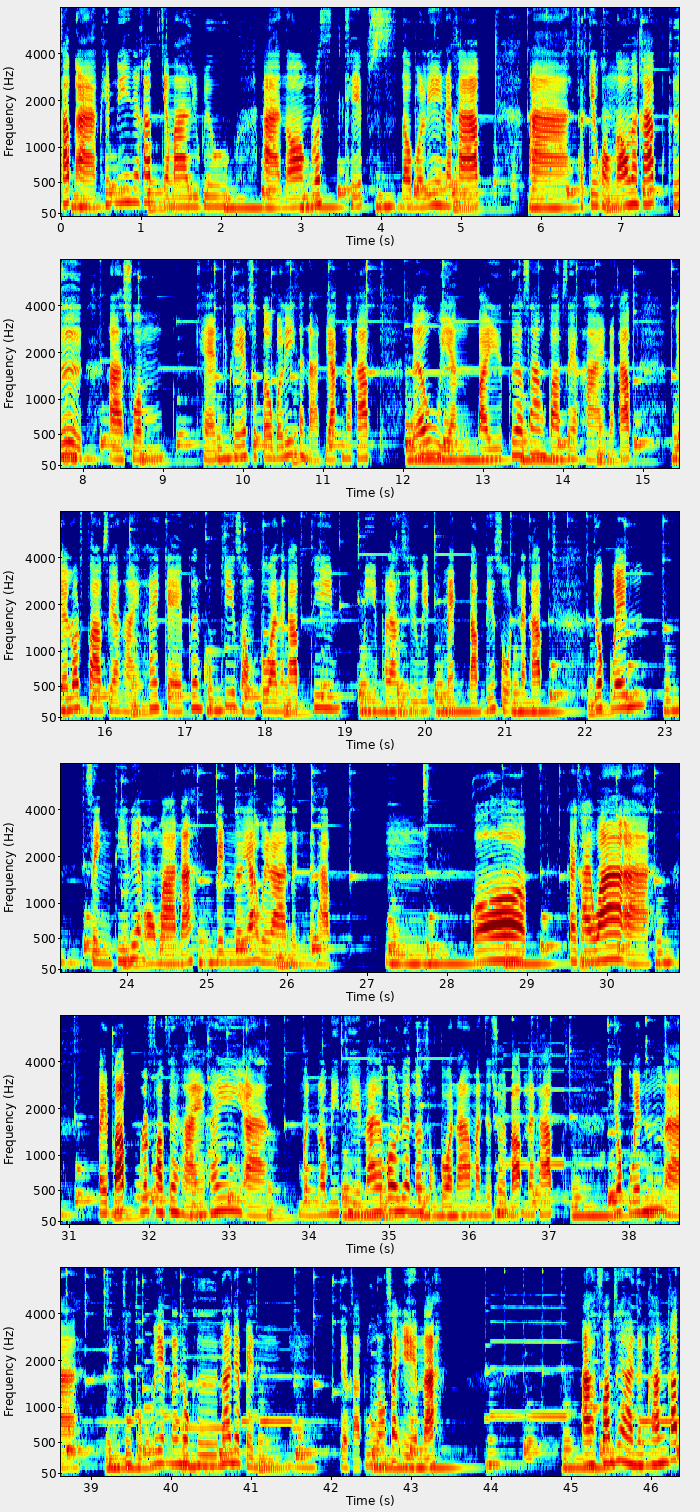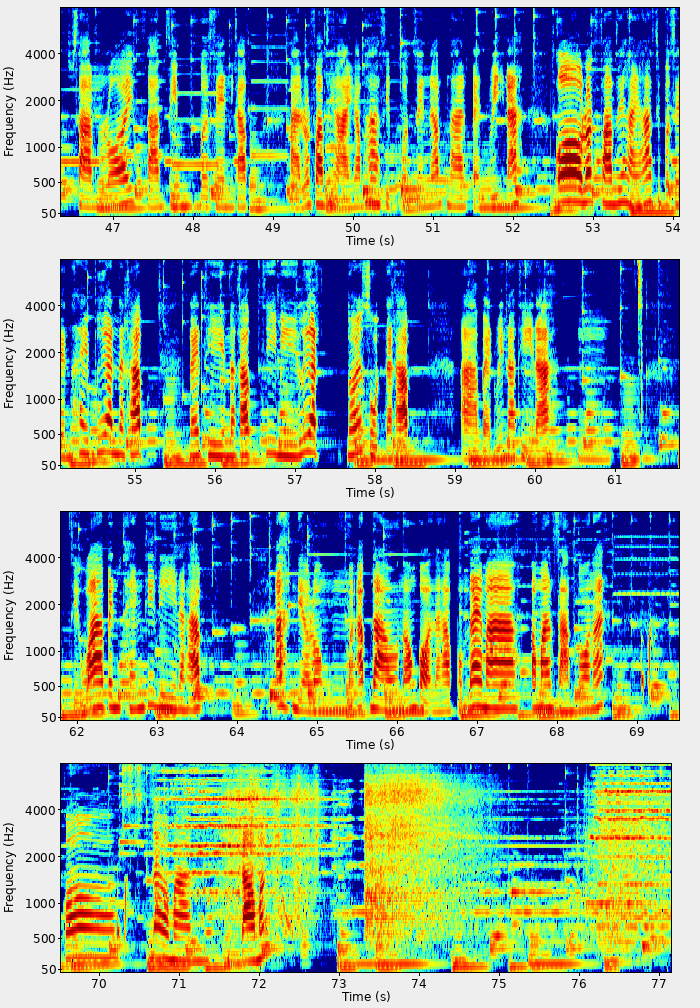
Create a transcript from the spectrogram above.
ครับอ่าคลิปนี้นะครับจะมารีวิวอ่าน้องรสเคปสตรอเบอรี่นะครับอ่าสกิลของน้องนะครับคืออ่าสวมแขนเคปสตรอเบอรี่ขนาดยักษ์นะครับ แล้วเหวี่ยงไปเพื่อสร้างความเสียหายนะครับเรียลดความเสียหายให้แก่เพื่อนคุกกี้ 2 ตัวนะครับ ที่มีพลังชีวิตแม็กต่ำที่สุดนะครับ ยกเว้นสิ่งที่เรียกออกมานะ เป็นระยะเวลาหนึ่งนะครับ อืม ก็ คล้ายๆว่าอ่า ไปบัฟลดความเสียหายให้อ่าเหมือนเรามีทีมนะแล้วก็เลื่อนน้อยสองตัวนะมันจะช่วยบัฟนะครับ ยกเว้นอ่าสิ่งที่ถูกเรียกนั่นก็คือน่าจะเป็นอืมเกี่ยวกับลูกน้องซะเอมนะอะความเสียหายหนึ่งครั้งครับ 330เปอร์เซ็นต์ครับอ่าลดความเสียหายครับ 50เปอร์เซ็นต์ครับนาน 8 วินะ ก็ลดความเสียหาย 50เปอร์เซ็นต์ให้เพื่อนนะครับ ในทีมนะครับที่มีเลือดน้อยสุดนะครับ อ่า8วินาทีนะถือว่าเป็นแท้งที่ดีนะครับอะเดี๋ยวลองมาอัพดาวน้องก่อนนะครับ ผมได้มาประมาณ 3 ตัวนะ ก็ได้ประมาณหนึ่งดาวมั้ง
